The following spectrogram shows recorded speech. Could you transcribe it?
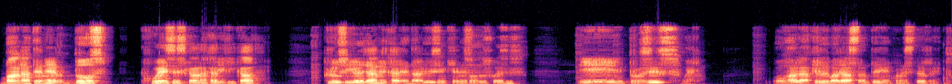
Van a tener dos jueces que van a calificar, inclusive ya en el calendario dicen quiénes son los jueces. Eh, entonces, bueno, ojalá que les vaya bastante bien con este reto.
